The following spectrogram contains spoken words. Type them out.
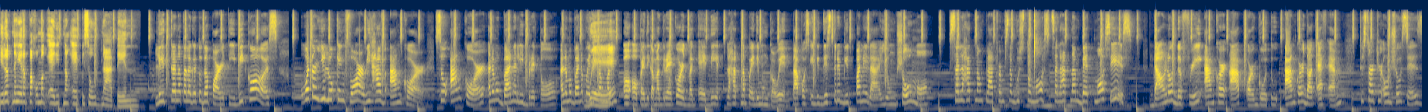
Hirap na hirap ako mag-edit ng episode natin. late ka na talaga to the party because what are you looking for? We have Anchor. So, Anchor, alam mo ba na libre to? Alam mo ba na pwede We? kang mag... Oo, pwede ka mag-record, mag-edit. Lahat na pwede mong gawin. Tapos, i-distribute pa nila yung show mo sa lahat ng platforms na gusto mo. Sa lahat ng bet mo, sis. Download the free Anchor app or go to anchor.fm to start your own show, sis.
